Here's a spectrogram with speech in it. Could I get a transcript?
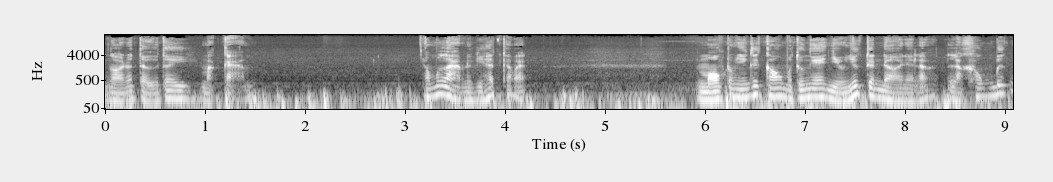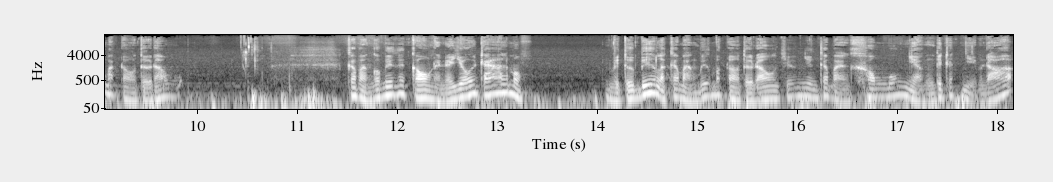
Ngồi đó tự ti, mặc cảm. Không có làm được gì hết các bạn. Một trong những cái câu mà tôi nghe nhiều nhất trên đời này là là không biết bắt đầu từ đâu các bạn có biết cái câu này nó dối trá lắm không? Vì tôi biết là các bạn biết bắt đầu từ đâu chứ, nhưng các bạn không muốn nhận cái trách nhiệm đó.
